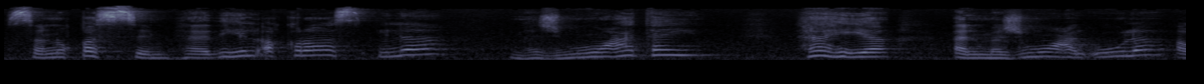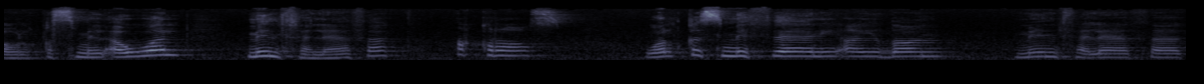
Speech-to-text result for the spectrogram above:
سنقسم هذه الأقراص إلى مجموعتين. ها هي المجموعة الأولى أو القسم الأول من ثلاثة أقراص والقسم الثاني أيضا من ثلاثة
